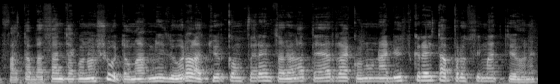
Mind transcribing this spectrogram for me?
fatto abbastanza conosciuto, ma misura la circonferenza della Terra con una discreta approssimazione.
